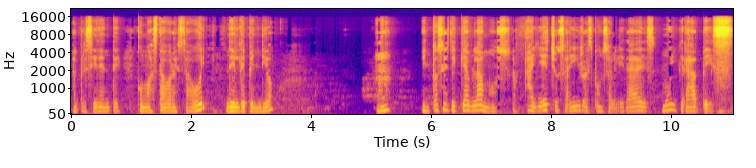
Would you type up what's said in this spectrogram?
al presidente como hasta ahora está hoy. De él dependió. ¿Ah? Entonces, ¿de qué hablamos? Hay hechos ahí, responsabilidades muy graves.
